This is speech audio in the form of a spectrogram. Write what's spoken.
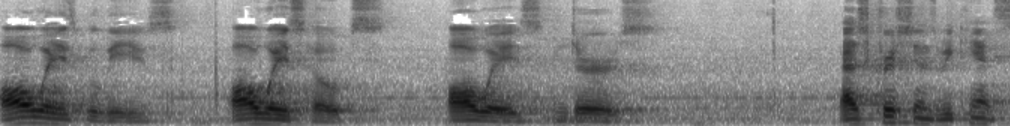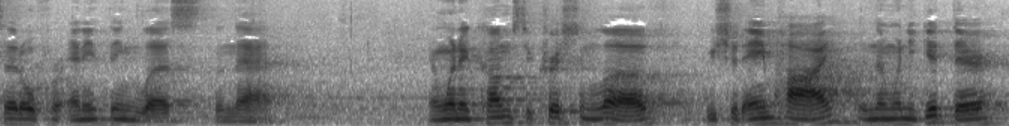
always believes, always hopes, always endures. As Christians, we can't settle for anything less than that. And when it comes to Christian love, we should aim high, and then when you get there,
